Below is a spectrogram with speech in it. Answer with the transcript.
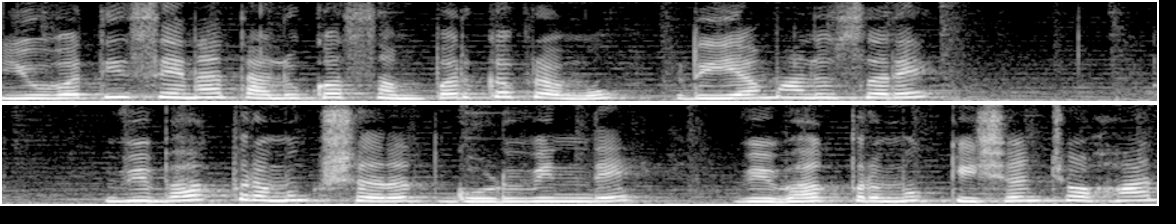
युवती सेना तालुका संपर्क प्रमुख रिया मालुसरे विभाग प्रमुख शरद घोडविंदे विभाग प्रमुख किशन चौहान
